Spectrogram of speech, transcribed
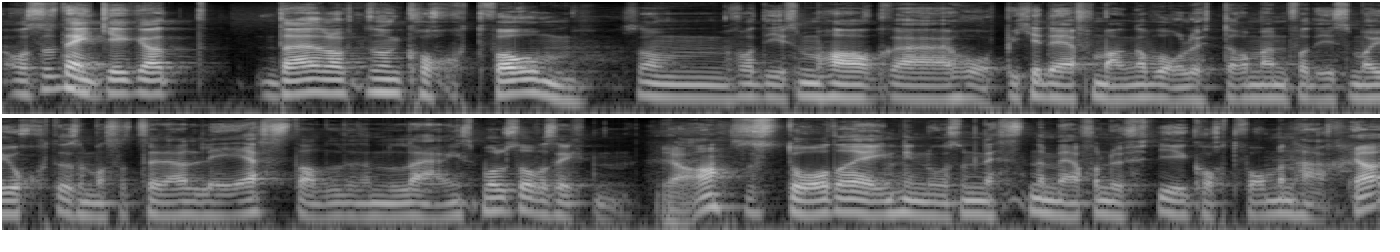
Og så tenker jeg at det er lagt en sånn kortform som for de som har Jeg håper ikke det er for mange av våre lyttere, men for de som har gjort det, som har satt seg der og lest all den læringsmålsoversikten, ja. så står det egentlig noe som nesten er mer fornuftig i kortformen her. Ja,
